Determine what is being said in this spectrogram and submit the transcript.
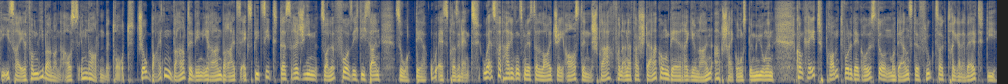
die Israel vom Libanon aus im Norden bedroht. Joe Biden warnte den Iran bereits explizit, das Regime solle vorsichtig sein, so der US-Präsident. US-Verteidigungsminister Lloyd J. Austin sprach von einer Verstärkung der regionalen Abschreckungsbemühungen. Konkret prompt wurde der größte und modernste Flugzeugträger der Welt, die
